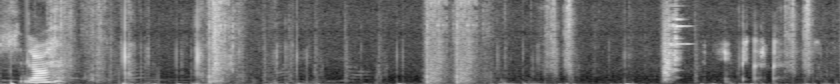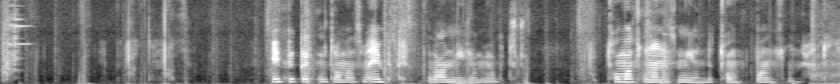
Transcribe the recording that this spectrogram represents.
silah. MP40 mı Thomas mı? MP40 kullanmayacağım ya bu tür. Thomas kullanasım geldi. Tom Banson ya Thomas.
